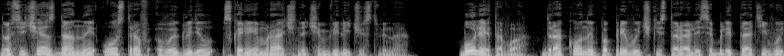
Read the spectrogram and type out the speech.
Но сейчас данный остров выглядел скорее мрачно, чем величественно. Более того, драконы по привычке старались облетать его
